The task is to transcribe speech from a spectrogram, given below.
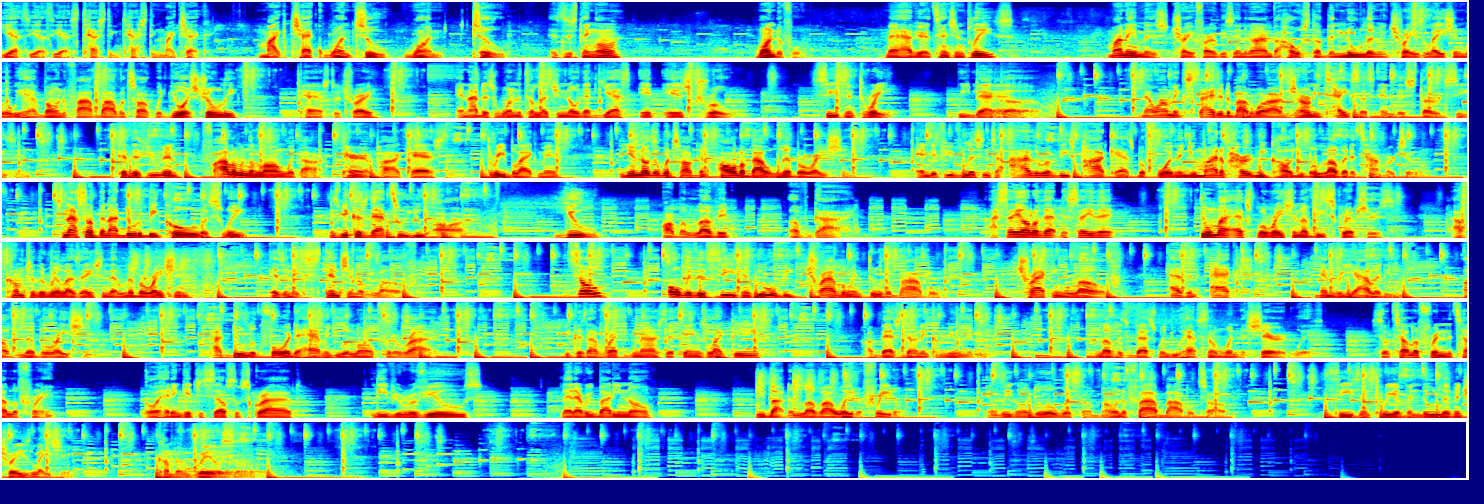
Yes, yes, yes. Testing, testing. Mic check. Mic check. One, two, one, two. Is this thing on? Wonderful. May I have your attention, please? My name is Trey Ferguson, and I'm the host of the New Living Translation, where we have bonafide Bible talk with yours truly, Pastor Trey. And I just wanted to let you know that yes, it is true. Season three, we back up. Now, I'm excited about where our journey takes us in this third season. Because if you've been following along with our parent podcast, Three Black Men, then you know that we're talking all about liberation. And if you've listened to either of these podcasts before, then you might have heard me call you beloved a time or two. It's not something I do to be cool or sweet, it's because that's who you are. You are beloved of God. I say all of that to say that through my exploration of these scriptures, I've come to the realization that liberation is an extension of love. So, over this season, we will be traveling through the Bible, tracking love as an act and reality of liberation. I do look forward to having you along for the ride because I've recognized that things like these are best done in community. Love is best when you have someone to share it with. So tell a friend to tell a friend. Go ahead and get yourself subscribed. Leave your reviews. Let everybody know we about to love our way to freedom. And we gonna do it with some bona fide Bible talk. Season three of the New Living Translation. Coming real soon.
